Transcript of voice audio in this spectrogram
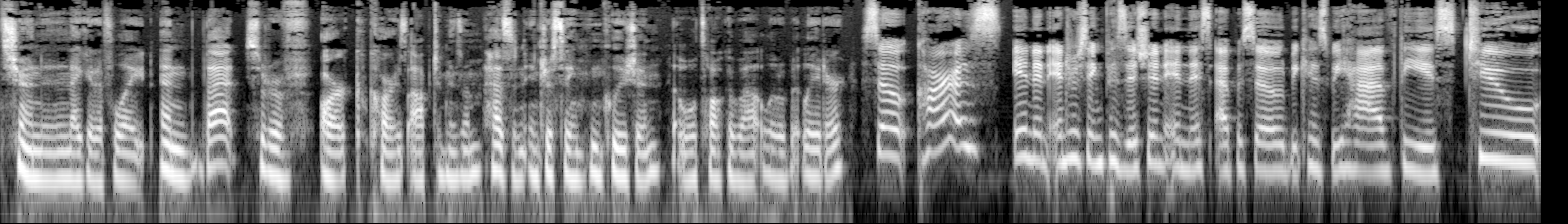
shown in a negative light. And that sort of arc, Kara's optimism, has an interesting conclusion that we'll talk about a little bit later. So Kara's in an interesting position in this episode because we have these two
